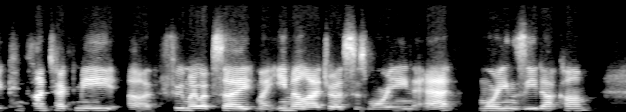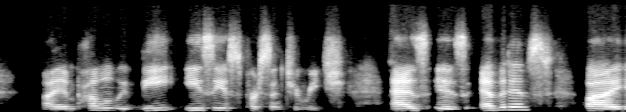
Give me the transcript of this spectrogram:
You can contact me uh, through my website. My email address is maureen at maureenz.com. I am probably the easiest person to reach, as is evidenced by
